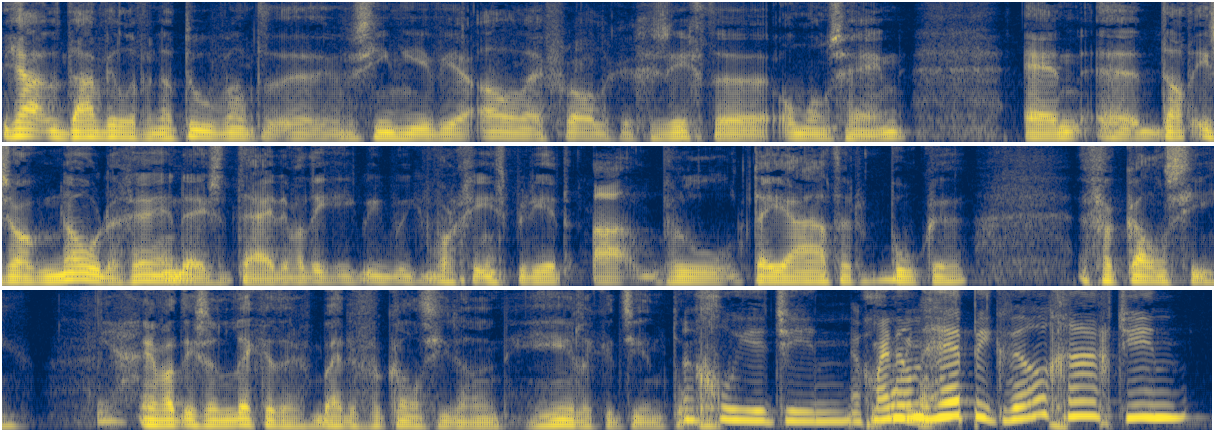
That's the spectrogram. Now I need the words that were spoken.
Ja, daar willen we naartoe, want eh, we zien hier weer allerlei vrolijke gezichten om ons heen. En eh, dat is ook nodig hè, in deze tijden. Want ik, ik, ik word geïnspireerd, ah, ik bedoel, theater, boeken, vakantie. Ja. En wat is er lekkerder bij de vakantie dan een heerlijke gin Een goede gin. Een Maar dan heb ik wel graag gin eh,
